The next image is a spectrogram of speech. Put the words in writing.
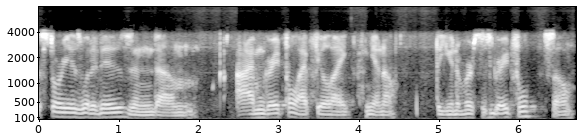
the story is what it is, and um, I'm grateful. I feel like you know the universe is grateful. So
